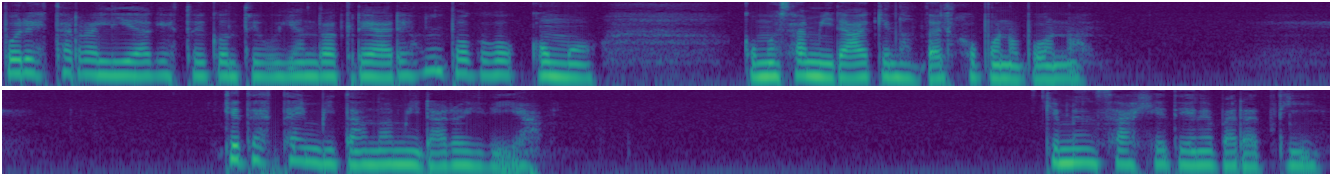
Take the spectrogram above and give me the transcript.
por esta realidad que estoy contribuyendo a crear. Es un poco como, como esa mirada que nos da el Hoponopono. ¿Qué te está invitando a mirar hoy día? ¿Qué mensaje tiene para ti?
